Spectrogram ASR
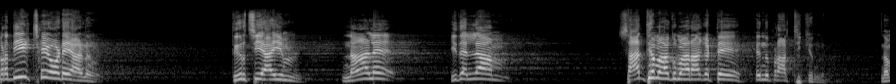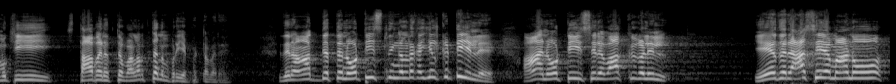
പ്രതീക്ഷയോടെയാണ്. തീർച്ചയായും നാളെ ഇതെല്ലാം സാധ്യമാകുമാറാകട്ടെ എന്ന് പ്രാർത്ഥിക്കുന്നു. നമുക്ക് ഈ സ്ഥാപനത്തെ വളർത്തണം പ്രിയപ്പെട്ടവരെ. ഇതിന് ആദ്യത്തെ നോട്ടീസ് നിങ്ങളുടെ കയ്യിൽ കിട്ടിയില്ലേ? ആ നോട്ടീസിലെ വാക്കുകളിൽ ഏതൊരാശയമാണോ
